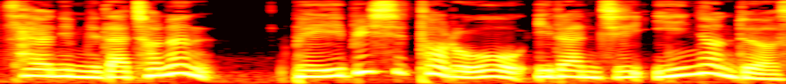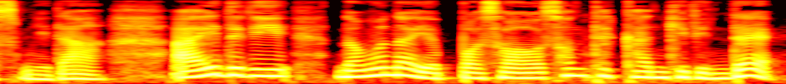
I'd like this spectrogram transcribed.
사연입니다. 저는 베이비시터로 일한 지 2년 되었습니다. 아이들이 너무나 예뻐서 선택한 길인데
